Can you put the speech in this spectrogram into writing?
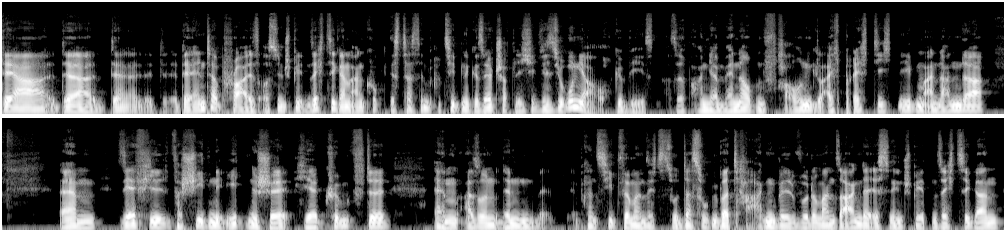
der, der, der, der Enterprise aus den späten 60ern anguckt, ist das im Prinzip eine gesellschaftliche Vision ja auch gewesen. Also waren ja Männer und Frauen gleichberechtigt nebeneinander, ähm, sehr viel verschiedene ethnische Herkünfte. Ähm, also in, im Prinzip, wenn man sich so, das so übertragen will, würde man sagen, da ist in den späten 60ern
